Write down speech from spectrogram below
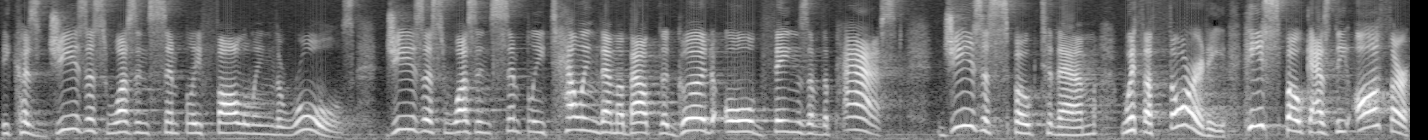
because Jesus wasn't simply following the rules. Jesus wasn't simply telling them about the good old things of the past. Jesus spoke to them with authority. He spoke as the author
